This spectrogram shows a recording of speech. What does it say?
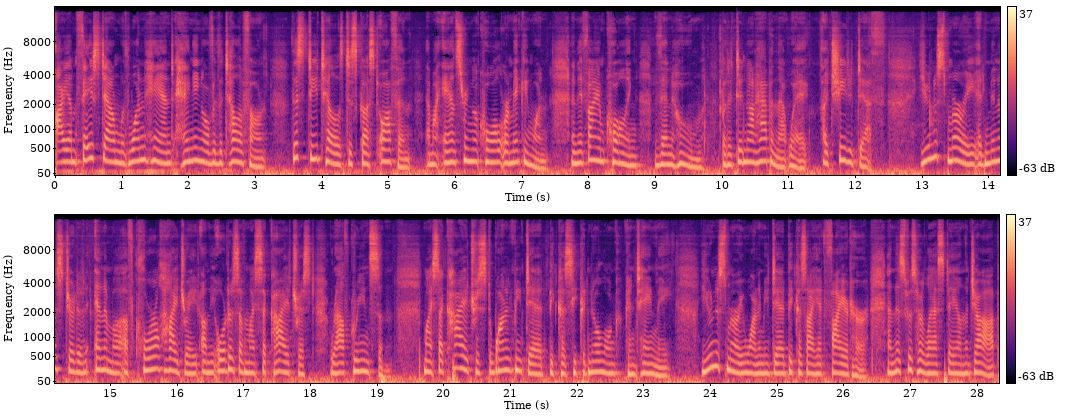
I am face down with one hand hanging over the telephone. This detail is discussed often. Am I answering a call or making one? And if I am calling, then whom? But it did not happen that way. I cheated death. Eunice Murray administered an enema of chloral hydrate on the orders of my psychiatrist, Ralph Greenson. My psychiatrist wanted me dead because he could no longer contain me. Eunice Murray wanted me dead because I had fired her, and this was her last day on the job.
